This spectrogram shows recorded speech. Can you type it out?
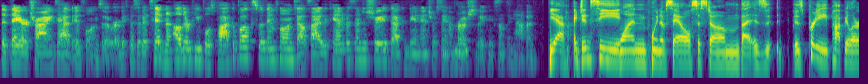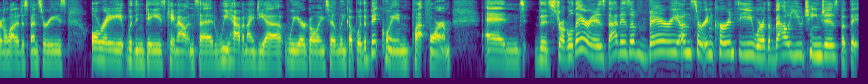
that they are trying to have influence over. Because if it's hitting other people's pocketbooks with influence outside of the cannabis industry, that could be an interesting mm-hmm. approach to making something happen. Yeah, I did see one point of sale system that is is pretty popular in a lot of dispensaries already within days came out and said, We have an idea. We are going to link up with a Bitcoin platform. And the struggle there is that is a very uncertain currency where the value changes, but the,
